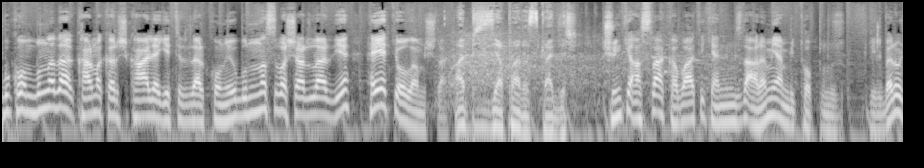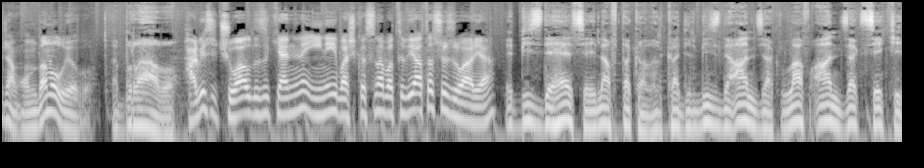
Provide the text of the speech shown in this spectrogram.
bu konu bununla da karma karışık hale getirdiler konuyu. Bunu nasıl başardılar diye heyet yollamışlar. Ay biz yaparız Kadir. Çünkü asla kabahati kendimizde aramayan bir toplumuz. Dilber hocam ondan oluyor bu. Bravo. Harbisi çuvaldızı kendine iğneyi başkasına batır diye atasözü var ya. E bizde her şey lafta kalır Kadir. Bizde ancak laf ancak şekil.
